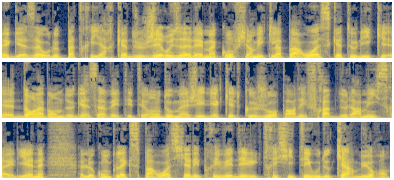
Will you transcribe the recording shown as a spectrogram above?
Gaza, où le patriarcat de Jérusalem a confirmé que la paroisse catholique euh, dans la bande de Gaza avait été endommagée il y a quelques jours par les frappes de l'armée israélienne. Le complexe paroissial est privé d'électricité ou de carburant.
